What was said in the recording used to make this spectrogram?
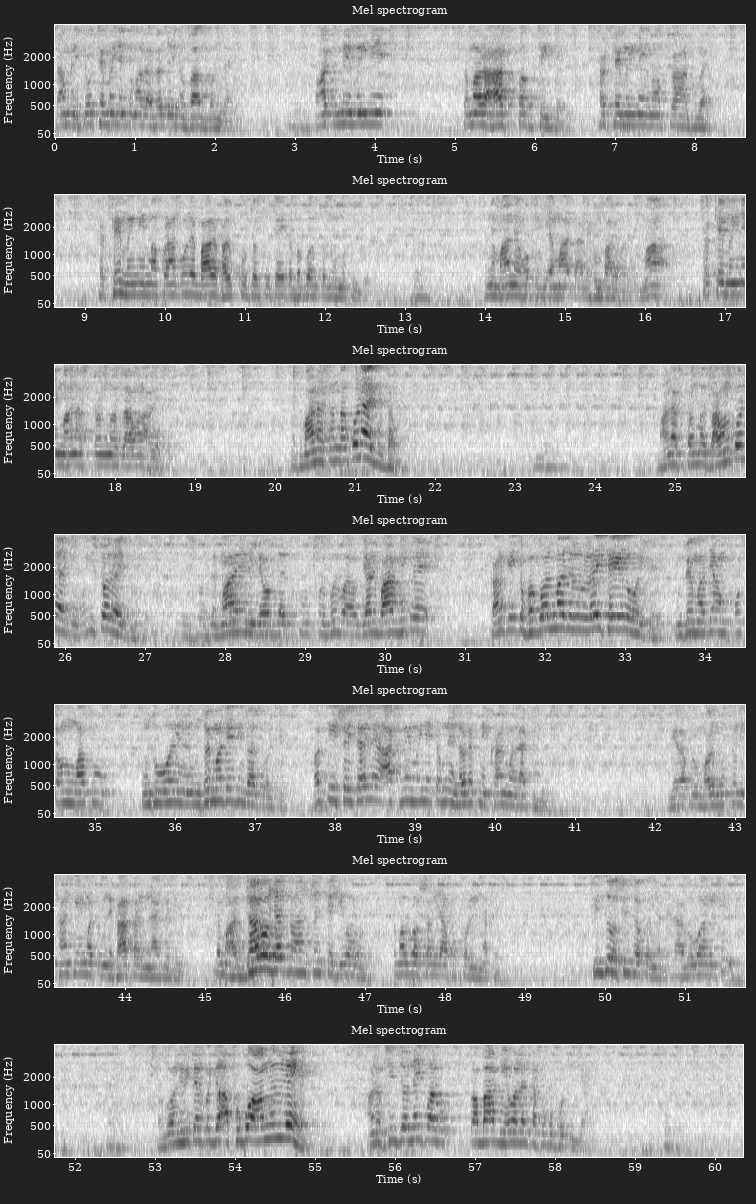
ચામડી ચોથે મહિને તમારા હૃદયનો ભાગ બંધાય. પાંચમે મહિને તમારા હાથ પગ થઈ જાય. છઠ્ઠે મહિને એમાં પ્રાણ ઉડાય છઠ્ઠે મહિનેમાં પ્રાણ પુરે બાળક હલકું થતું થાય તો ભગવાન તમને મૂકી દે. અને માને હોપી દે મા તારે સંભાળવાનું. મા છઠ્ઠે મહિને માના સ્તનમાં લાવણ આવે છે. માના સ્તનમાં કોને આપ્યું ધાવણ માના સ્તનમાં ધાવણ કોને આપ્યું? ઈશ્વરે આપ્યું છે. એટલે મા એની જવાબદારી પૂ- પૂ- જ્યારે બહાર નીકળે, કારણ કે એ તો ભગવાનમાં જ લઈ થયેલો હોય છે. ઊંધેમાં ત્યાં પોતાનું માથું ઊંધું હોય ને ઊંધે માટે જ નિગાતું હોય છે. અતિશય થાય ને આઠમે મહિને તમને નરકની ખાણમાં નાખી દે. જે આપણું મળમૂત્રની ખાણ છે, એમાં તમને ઘા કરી નાખી દે. એમાં હજારો જાતના અનસંખ્ય જીવાળો તમારું આ શરીર આખું ખોલી નાખે. સીધો સીધો કરી નાખે. આ રૂવાડી છે. ભગવાન વિચાર કરજો, આ ફૂગો આમ નહીં રહે. અને સીધો નહીં પાડું, તો આ બહારની હવા લાગતા ફૂગો ફૂટી જાય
